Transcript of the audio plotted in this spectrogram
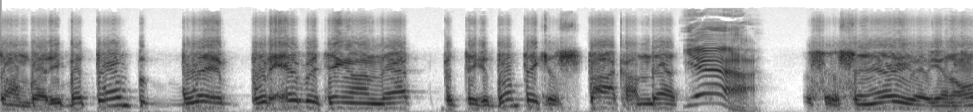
somebody, but don't bl- put everything on that particular. Don't take a stock on that. Yeah. s- Scenario, you know,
